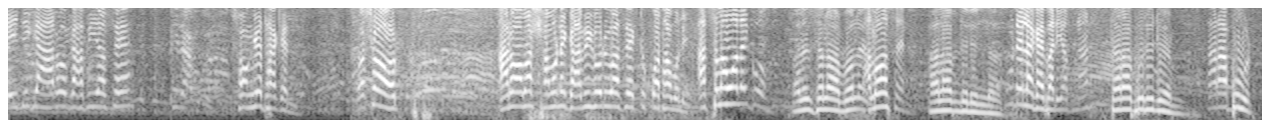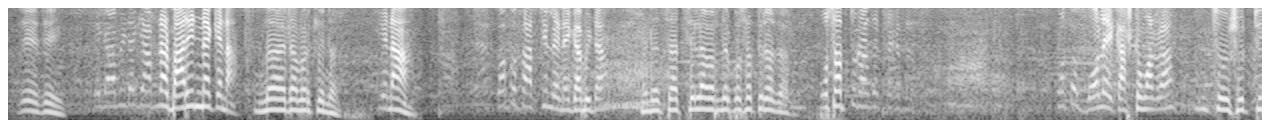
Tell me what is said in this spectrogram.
এইদিকে আরও গাভি আছে। সঙ্গে থাকেন। দর্শক আরও আমার সামনে গাভি গরু আছে একটু কথা বলি। আসসালামু আলাইকুম। ওয়ালাইকুম সালাম বলে ভালো আছেন? আলহামদুলিল্লাহ। কোন এলাকায় বাড়ি আপনার? তারাপুর ইউনিয়ন। তারাপুর? জি জি। এই গাভিটা কি আপনার বাড়ির না কেনা? না এটা আমার কেনা। কেনা। কত চাচ্ছিলেন এই গাভিটা? এটা চাচ্ছিলাম আপনার পঁচাত্তর হাজার। পঁচাত্তর হাজার টাকা কত বলে কাস্টমাররা চৌষট্টি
